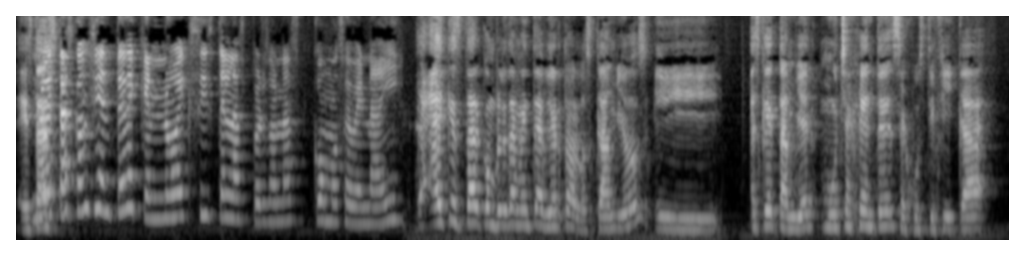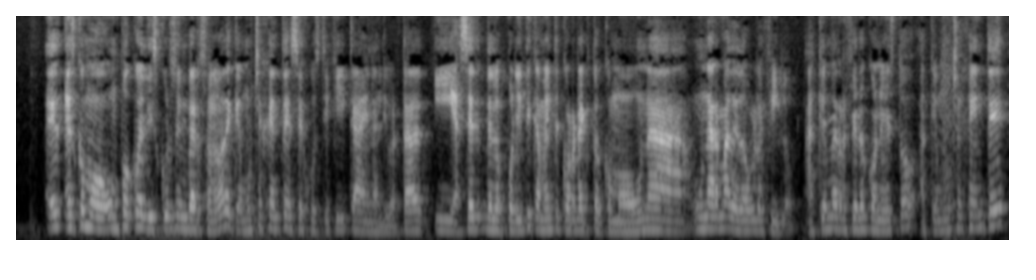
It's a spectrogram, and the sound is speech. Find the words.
estás... No estás consciente de que no existen las personas como se ven ahí. Hay que estar completamente abierto a los cambios y es que también mucha gente se justifica es, como un poco el discurso inverso, ¿no? De que mucha gente se justifica en la libertad y hacer de lo políticamente correcto como una, un arma de doble filo. ¿A qué me refiero con esto? A que mucha gente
